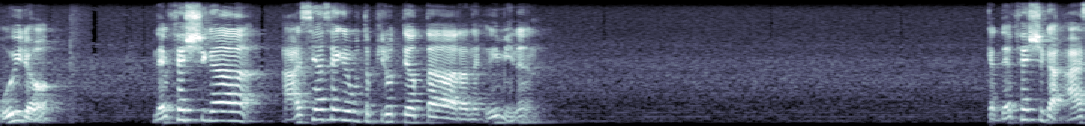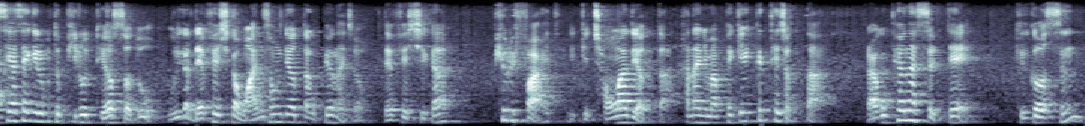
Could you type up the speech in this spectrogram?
오히려 네페쉬가 아시아 세계로부터 비롯되었다라는 의미는 그러니까 네페쉬가 아시아 세계로부터 비롯되었어도 우리가 네페쉬가 완성되었다고 표현하죠. 네페쉬가 purified 이렇게 정화되었다. 하나님 앞에 깨끗해졌다 라고 표현했을 때 그것은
